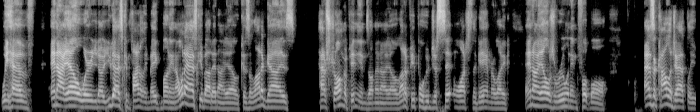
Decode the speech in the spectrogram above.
We have NIL, where, you know, you guys can finally make money. And I want to ask you about NIL because a lot of guys have strong opinions on NIL. A lot of people who just sit and watch the game are like, NIL is ruining football. As a college athlete,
